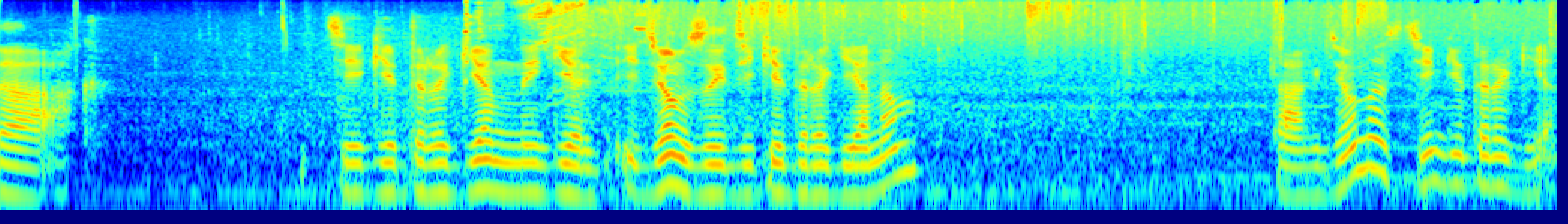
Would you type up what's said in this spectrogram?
Так. Дигидрогенный гель. Идем за дигидрогеном. Так, где у нас дигидроген?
